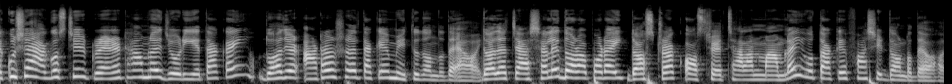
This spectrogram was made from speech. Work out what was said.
একুশে আগস্টের গ্রেনেড হামলায় জড়িয়ে থাকায় দু সালে তাকে মৃত্যুদণ্ড দেওয়া হয়। দু হাজার চার সালে ধরা পড়ায় দশ ট্রাক অস্ত্রের চালান মামলায় ও তাকে ফাঁসির দণ্ড দেওয়া হয়।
